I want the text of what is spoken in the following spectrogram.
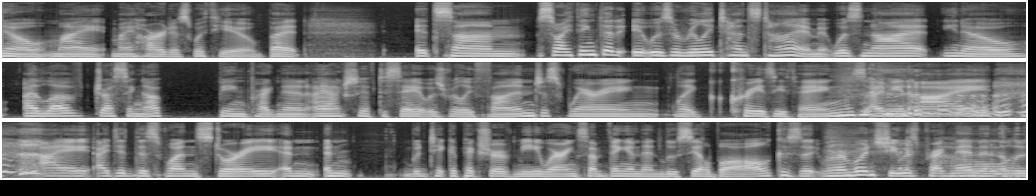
know, my my heart is with you, but it's um so I think that it was a really tense time. It was not, you know, I love dressing up being pregnant. I actually have to say it was really fun just wearing like crazy things. I mean, I I I did this one story and and would take a picture of me wearing something and then Lucille Ball because remember when she was pregnant in the Lu-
